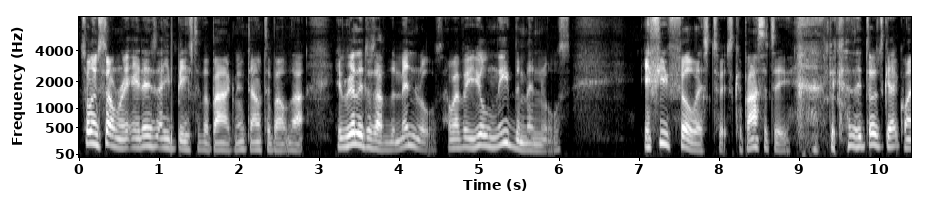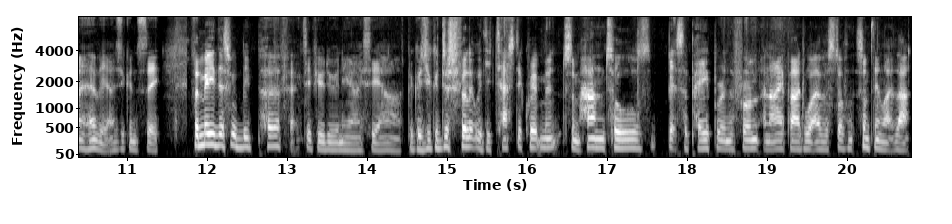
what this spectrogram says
So in summary, it is a beast of a bag, no doubt about that. It really does have the minerals. However, you'll need the minerals if you fill this to its capacity, because it does get quite heavy, as you can see. For me, this would be perfect if you're doing EICRs, because you could just fill it with your test equipment, some hand tools, bits of paper in the front, an iPad, whatever stuff, something like that,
